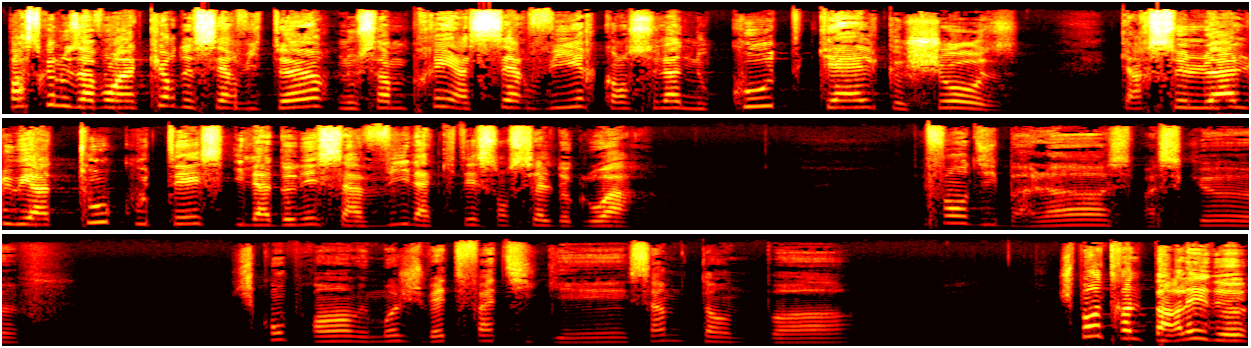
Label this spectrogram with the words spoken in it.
Parce que nous avons un cœur de serviteur, nous sommes prêts à servir quand cela nous coûte quelque chose. Car cela lui a tout coûté, il a donné sa vie, il a quitté son ciel de gloire. Des fois on dit, bah là, c'est parce que je comprends, mais moi je vais être fatigué, ça ne me tente pas. Je suis pas en train de parler de,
